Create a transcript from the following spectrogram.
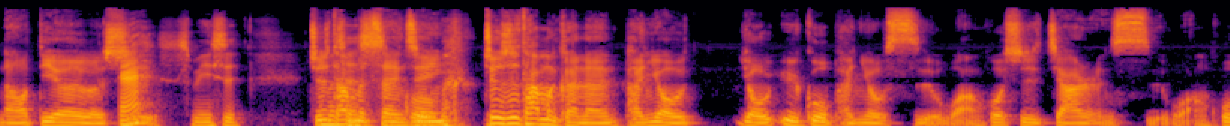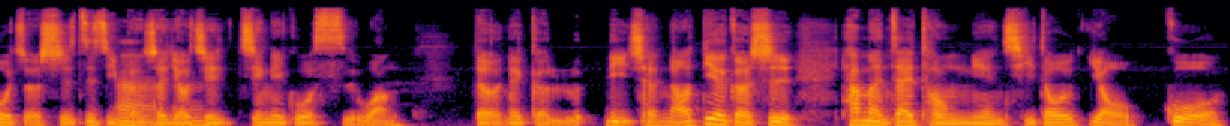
然后第二个是什么意思？就是他们曾经，就是他们可能朋友有遇过朋友死亡，或是家人死亡，或者是自己本身有经经历过死亡的那个历程。然后第二个是他们在童年期都有过，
